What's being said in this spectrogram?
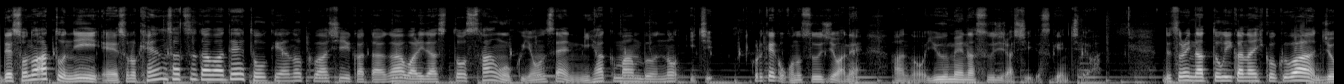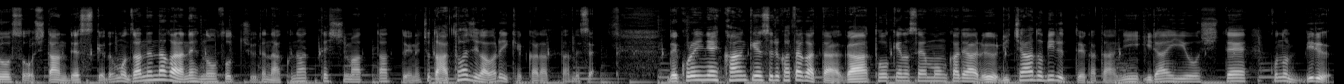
で、その後に、えーその検察側で統計の詳しい方が割り出すと3億4200万分の1。これ結構この数字はね、あの有名な数字らしいです、現地では。で、それに納得いかない被告は上訴したんですけども、残念ながらね、脳卒中で亡くなってしまったっていうね、ちょっと後味が悪い結果だったんです。で、これにね、関係する方々が、統計の専門家であるリチャード・ビルっていう方に依頼をして、このビル、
